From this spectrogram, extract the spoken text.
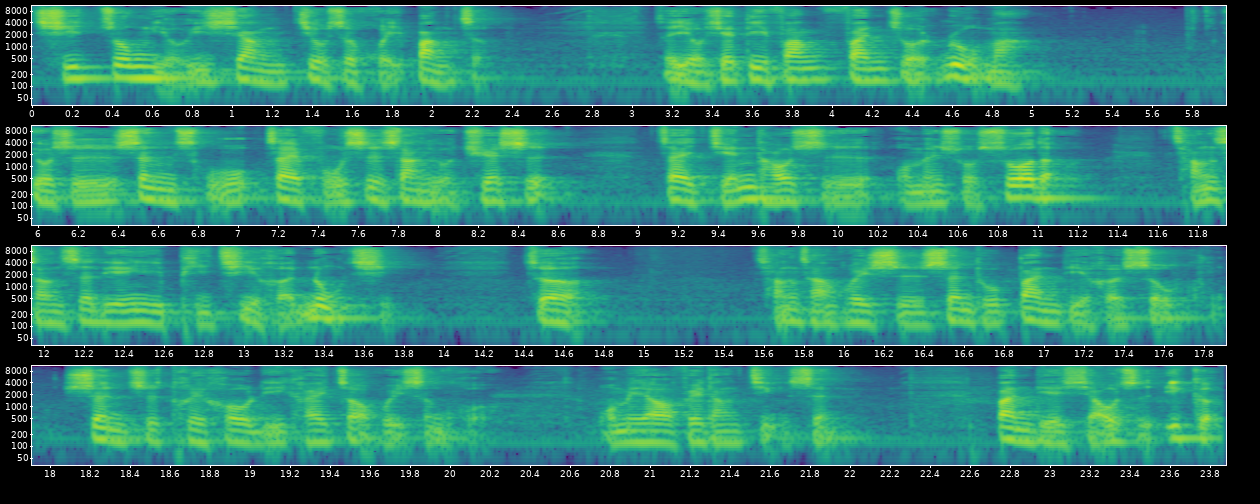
其中有一项就是毁谤者。在有些地方翻作辱骂。有时圣徒在服饰上有缺失，在检讨时，我们所说的常常是连于脾气和怒气，这常常会使圣徒半跌和受苦，甚至退后离开教会生活。我们要非常谨慎，半碟小子一个，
